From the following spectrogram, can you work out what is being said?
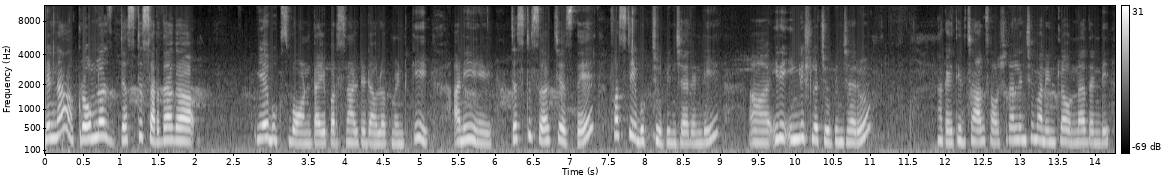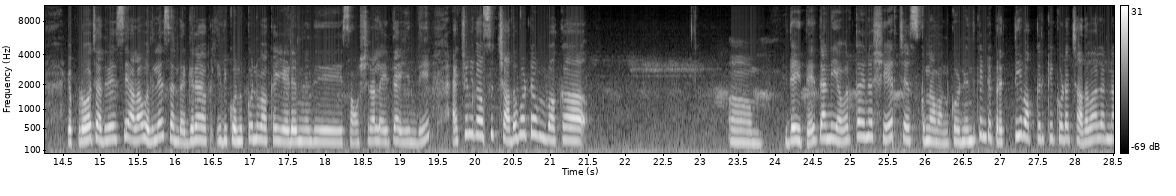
నిన్న క్రోమ్లో జస్ట్ సరదాగా ఏ బుక్స్ బాగుంటాయి పర్సనాలిటీ డెవలప్మెంట్కి అని జస్ట్ సెర్చ్ చేస్తే ఫస్ట్ ఈ బుక్ చూపించారండి? ఇది ఇంగ్లీష్లో చూపించారు. నాకైతే ఇది చాలా సంవత్సరాల నుంచి మన ఇంట్లో ఉన్నదండి. ఎప్పుడో చదివేసి అలా వదిలేసాను దగ్గర ఇది కొనుక్కొని ఒక ఏడెనిమిది సంవత్సరాలు అయితే అయ్యింది. యాక్చువల్గా చదవటం ఒక ఇదైతే దాన్ని ఎవరితో అయినా షేర్ చేసుకున్నాం అనుకోండి. ఎందుకంటే ప్రతి ఒక్కరికి కూడా చదవాలన్న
